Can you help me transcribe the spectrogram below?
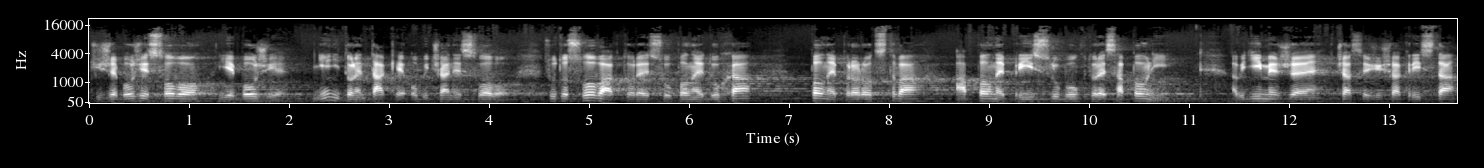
Čiže Božie slovo je Božie. Je to len také obyčajné slovo. Sú to slova, ktoré sú plné ducha, plné proroctva a plné prísľubu, ktoré sa plní. A vidíme, že v čase Ježiša Krista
